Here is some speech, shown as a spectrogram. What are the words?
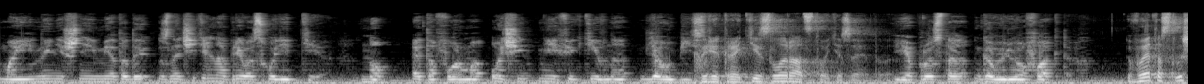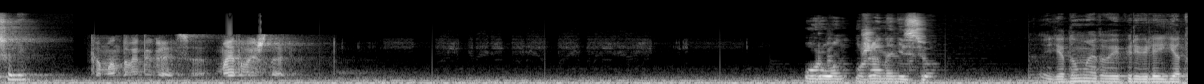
Мои нынешние методы значительно превосходят те, но эта форма очень неэффективна для убийства. Прекрати злорадствовать из-за этого. Я просто говорю о фактах. Вы это слышали? Команда выдвигается. Мы этого и ждали. Урон уже нанесен. Я думаю, этого и перевели яд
